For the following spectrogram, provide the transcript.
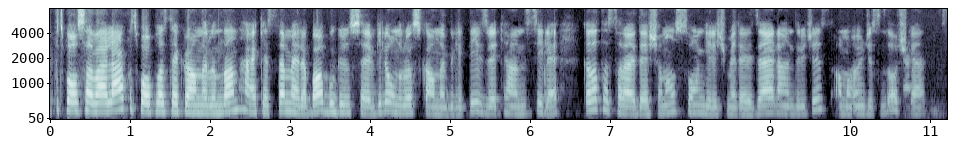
futbol severler, Futbol Plus ekranlarından herkese merhaba. Bugün sevgili Onur Özkan'la birlikteyiz ve kendisiyle Galatasaray'da yaşanan son gelişmeleri değerlendireceğiz. Ama öncesinde hoş geldiniz.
